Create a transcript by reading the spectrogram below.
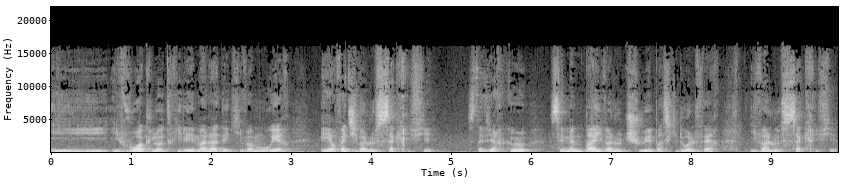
il, voit que l'autre, il est malade et qu'il va mourir. Et en fait, il va le sacrifier. C'est-à-dire que c'est même pas il va le tuer parce qu'il doit le faire, il va le sacrifier.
